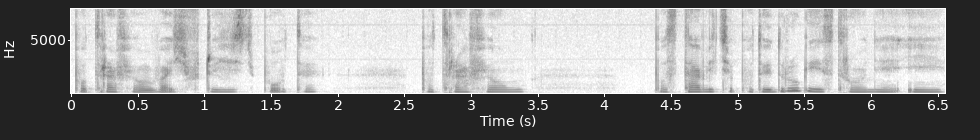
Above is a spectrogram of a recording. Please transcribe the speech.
potrafią wejść w czyjeś buty, potrafią postawić się po tej drugiej stronie i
